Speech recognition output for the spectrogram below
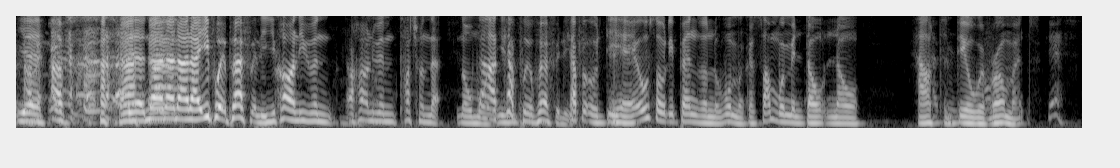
yeah. yeah. No, no, no, no. You put it perfectly. You can't even. I can't even touch on that no more. Nah, you cap- put it perfectly. Capital D here. It also depends on the woman because some women don't know how to deal with romance, Yes.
